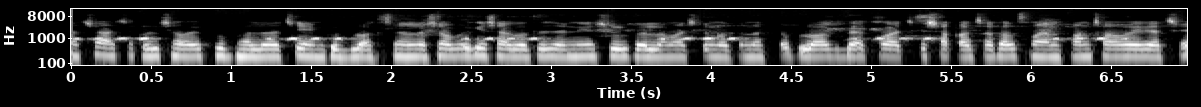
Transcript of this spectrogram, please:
আচ্ছা আশা করি সবাই খুব ভালো আছে। এমকে ব্লগ চ্যানেলে সবাইকে স্বাগত জানিয়ে শুরু করলাম আজকে নতুন একটা ব্লগ দেখো, আজকে সকাল সকাল স্নান ফান সব হয়ে গেছে।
